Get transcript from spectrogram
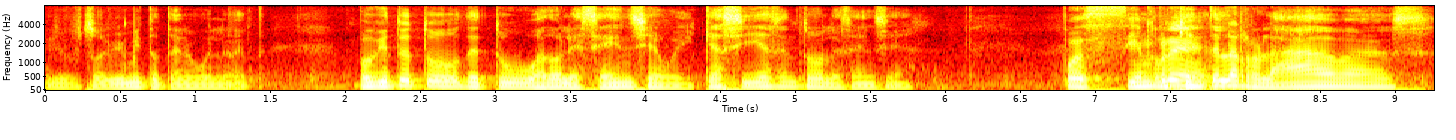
Yo soy bien mitotero, güey, la neta. Un poquito de tu, de tu adolescencia, güey. ¿Qué hacías en tu adolescencia? Pues ¿Con siempre, quién te la rolabas?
